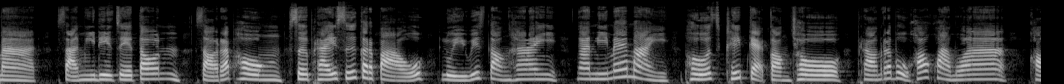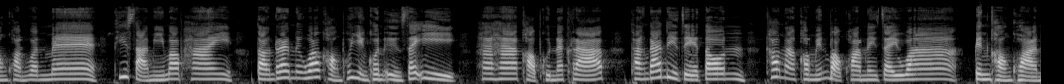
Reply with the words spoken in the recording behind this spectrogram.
หมาดๆ สามีดีเจต้น สรพงษ์เซอร์ไพรส์ซื้อกระเป๋า หลุยวิสตองให้ งานนี้แม่ใหม่ โพสต์คลิปแกะกล่องโชว์ พร้อมระบุข้อความว่า ของขวัญวันแม่ที่สามีมอบให้ ตอนแรกนึกว่าของผู้หญิงคนอื่นซะอีก ฮ่าฮ่าขอบคุณนะครับ ทางด้านดีเจต้นเข้ามาคอมเมนต์บอกความในใจว่า เป็นของขวัญ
